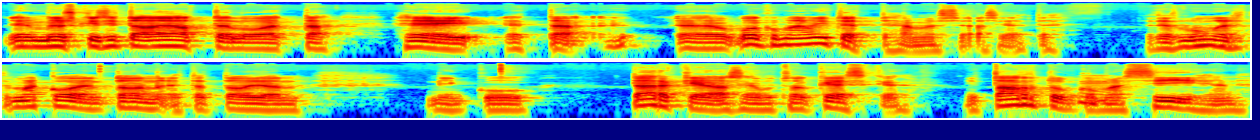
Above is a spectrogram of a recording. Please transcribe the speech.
ja myöskin sitä ajattelua, että hei, että voinko mä itse tehdä myös se asia. Että, että jos mun mielestä mä koen ton, että toi on niin kuin, tärkeä asia, mutta se on kesken, niin tartunko mm. mä siihen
